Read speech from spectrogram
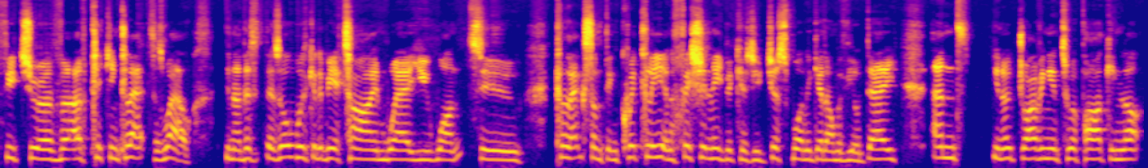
future of, uh, of click and collect as well. You know, there's, there's always going to be a time where you want to collect something quickly and efficiently because you just want to get on with your day. And, you know, driving into a parking lot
